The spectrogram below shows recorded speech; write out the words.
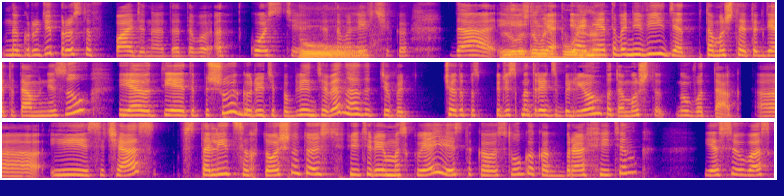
на груди просто впадина от этого, от кости О. этого лифчика. Да, и, я, и они этого не видят, потому что это где-то там внизу. И я вот ей это пишу и говорю, типа, блин, тебе надо, типа, что-то пересмотреть с бельем, потому что, ну, вот так. А, и сейчас в столицах точно, то есть в Питере и Москве есть такая услуга, как брафитинг. Если у вас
